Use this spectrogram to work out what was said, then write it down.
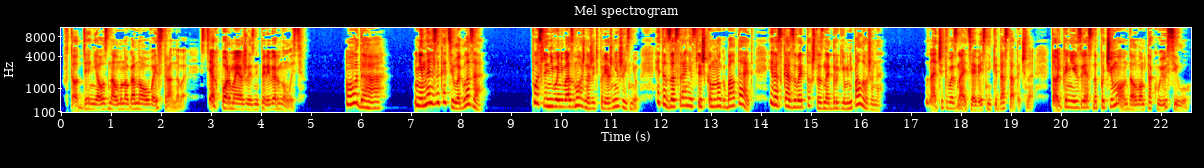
В тот день я узнал много нового и странного. С тех пор моя жизнь перевернулась. О, да. Нинель закатила глаза. После него невозможно жить прежней жизнью. Этот засранец слишком много болтает и рассказывает то, что знать другим не положено. Значит, вы знаете о Вестнике достаточно. Только неизвестно, почему он дал вам такую силу.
